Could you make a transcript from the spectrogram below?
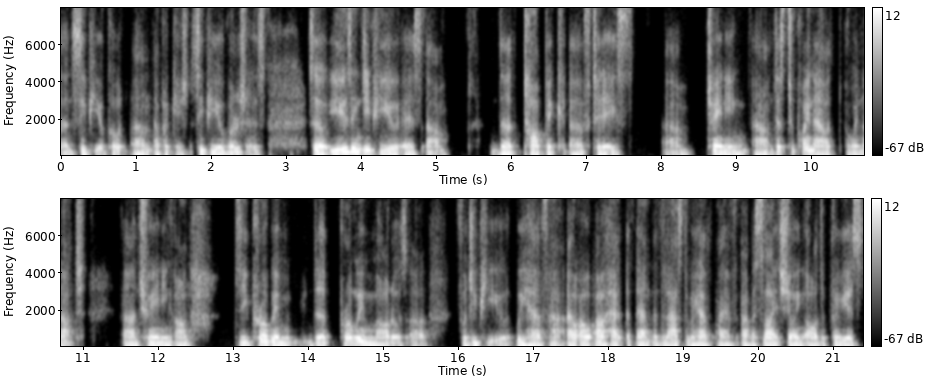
uh, CPU code um, application, CPU versions. So using GPU is um, the topic of today's um, training. Uh, just to point out, we're not uh, training on the program, the programming models uh, for GPU. We have, uh, I'll, I'll have, and at the last we have, I have, I have a slide showing all the previous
